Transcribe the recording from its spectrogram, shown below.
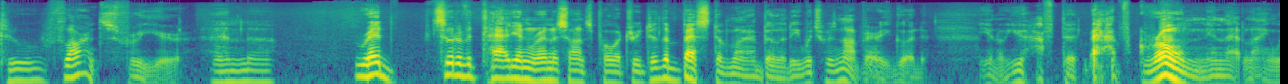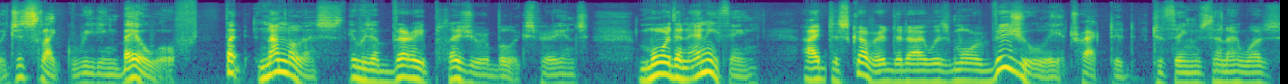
to Florence for a year and uh, read sort of Italian Renaissance poetry to the best of my ability, which was not very good. You know, you have to have grown in that language. It's like reading Beowulf. But nonetheless, it was a very pleasurable experience. More than anything, I discovered that I was more visually attracted to things than I was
